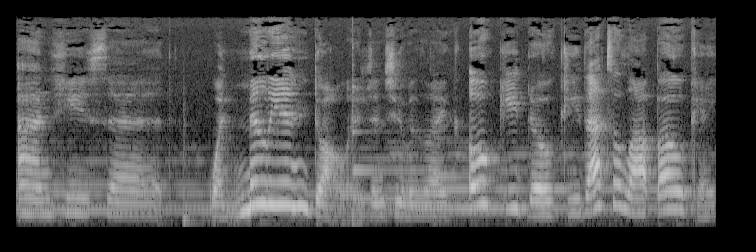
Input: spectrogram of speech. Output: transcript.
And he said, one million dollars. And she was like, okie dokie, that's a lot, but okay.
